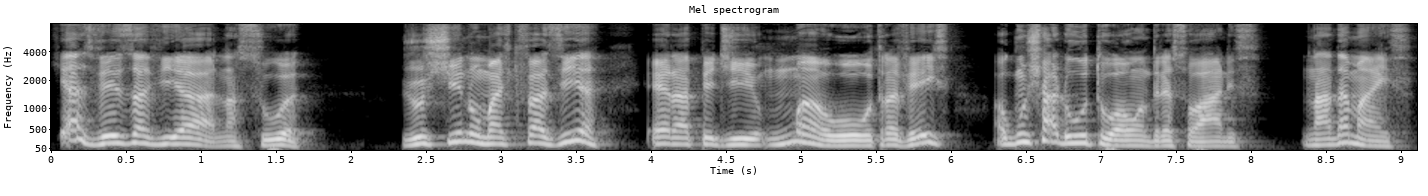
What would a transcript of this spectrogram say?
que às vezes havia na sua. Justino, o mais que fazia, era pedir uma ou outra vez algum charuto ao André Soares. Nada mais.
